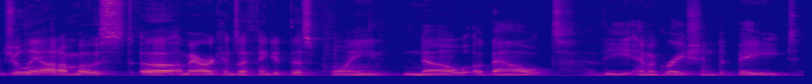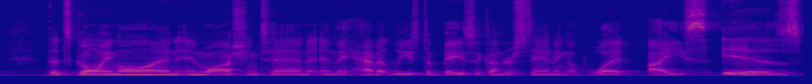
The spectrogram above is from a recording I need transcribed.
Juliana, most uh, Americans, I think, at this point know about the immigration debate that's going on in Washington, and they have at least a basic understanding of what ICE is.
